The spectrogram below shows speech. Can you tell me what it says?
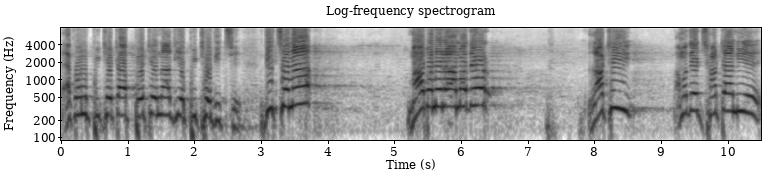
এখন পিঠেটা পেটে না দিয়ে পিঠে দিচ্ছে। দিচ্ছে না? মা বোনেরা আমাদের লাঠি, আমাদের ঝাঁটা নিয়ে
